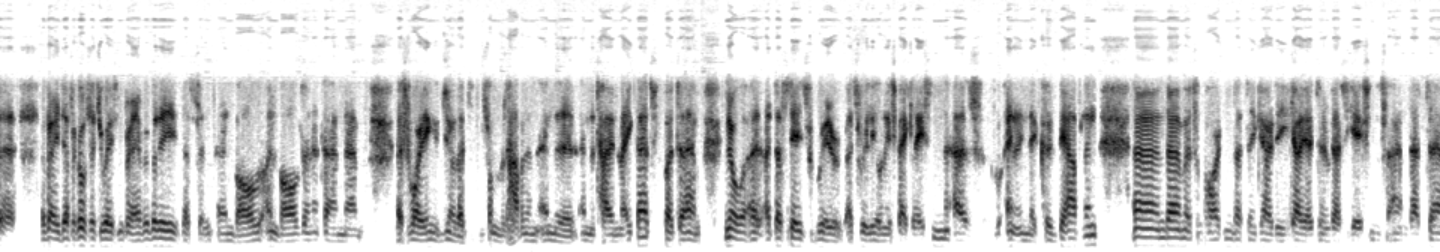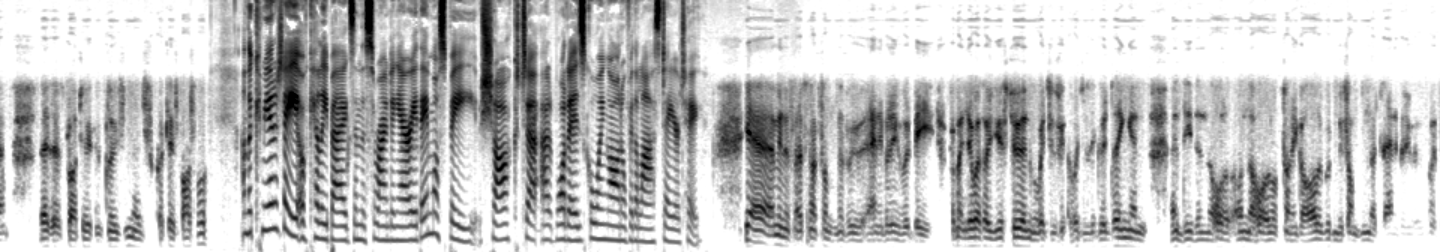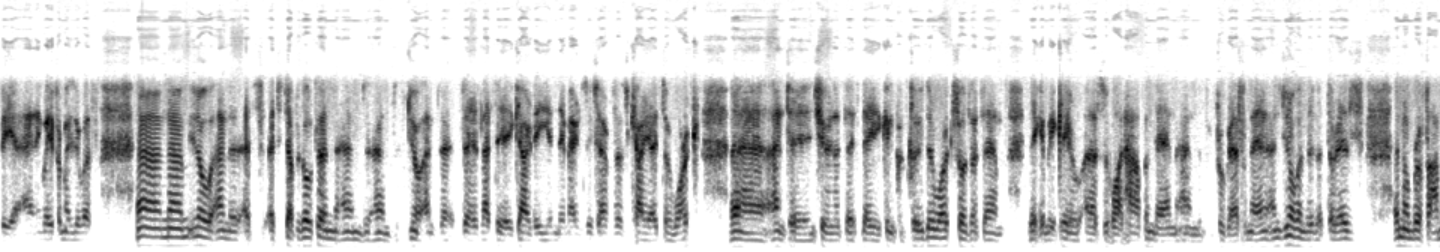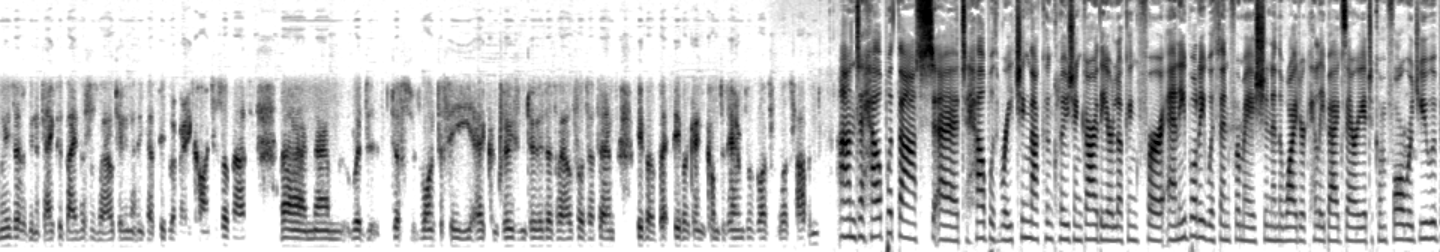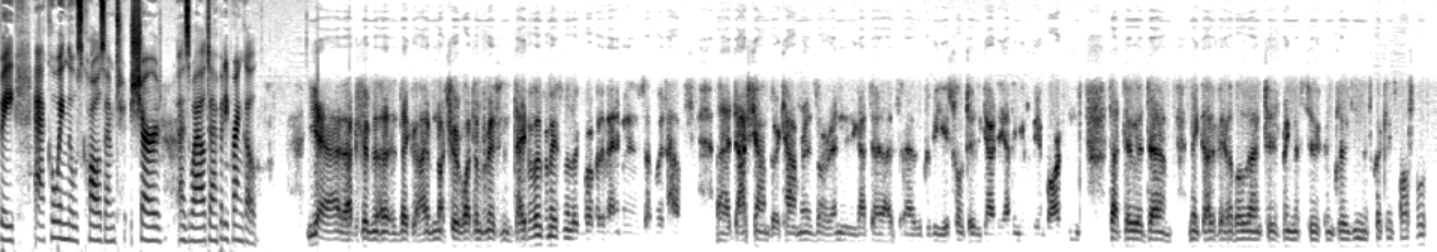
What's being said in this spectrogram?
it's a, a very difficult situation for everybody that's in, involved involved in it, and um, it's worrying, you know, that something would happen in, in the in the town like that. But um, you know, at, at this stage, we're it's really only speculation as anything that could be happening, and um, it's important that they carry, carry out their investigations and that um, that is brought to a conclusion as quickly as possible. And the community of Killybegs and the surrounding area, they must be shocked at what is going on over the last day or two. Yeah, I mean, it's, it's not something that we, anybody would be familiar with or used to, and which is which is a good thing. And indeed, in the whole, on the whole of Donegal, it wouldn't be something that anybody would be anyway familiar with and um, you know, and it's it's difficult, and and and you know, and to let the Gardaí and the emergency services carry out their work, uh, and to ensure that they, they can conclude their work so that um, they can be clear as to what happened then and progress from there. And you know, and there, is a number of families that have been affected by this as well too, and I think that people are very conscious of that, and um, would just want to see a conclusion to it as well, so that um, people people can come to terms with what's what's happened. And to help with that uh, to help with reaching that conclusion, Gardaí are looking for anybody with information in the wider Killybegs area to come forward. You would be echoing those calls, I'm t- sure, as well, Deputy Pringle. Yeah, I presume, uh, like, I'm not sure what information, type of information they're looking for, but if anybody that would have uh, dash cams or cameras or anything like that, uh, uh, it would be useful to the Gardaí. I think it would be important that they would um, make that available and to bring this to a conclusion as quickly as possible.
